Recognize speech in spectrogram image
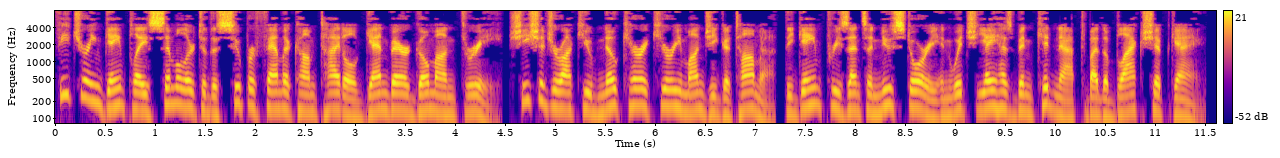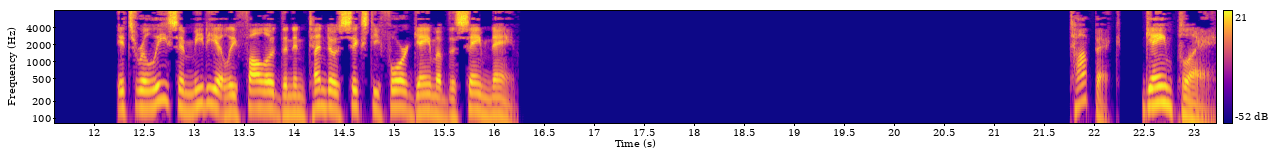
Featuring gameplay similar to the Super Famicom title Ganbare Goemon 3, Shishijirakube no Karakuri Manji Gatama, the game presents a new story in which Yae has been kidnapped by the Black Ship Gang. Its release immediately followed the Nintendo 64 game of the same name. Gameplay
